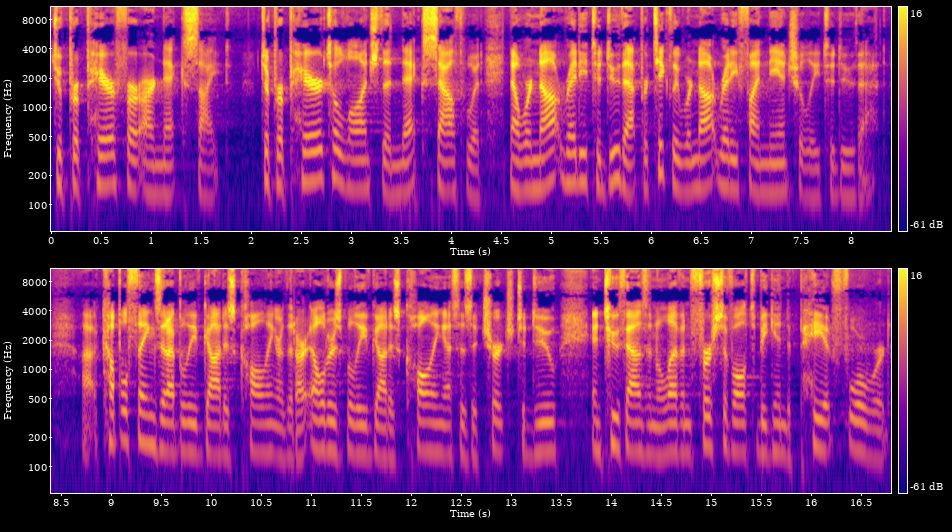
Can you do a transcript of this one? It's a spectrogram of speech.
to prepare for our next site to prepare to launch the next Southwood. Now, we're not ready to do that, particularly, we're not ready financially to do that. Uh, a couple things that I believe God is calling, or that our elders believe God is calling us as a church to do in 2011. First of all, to begin to pay it forward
